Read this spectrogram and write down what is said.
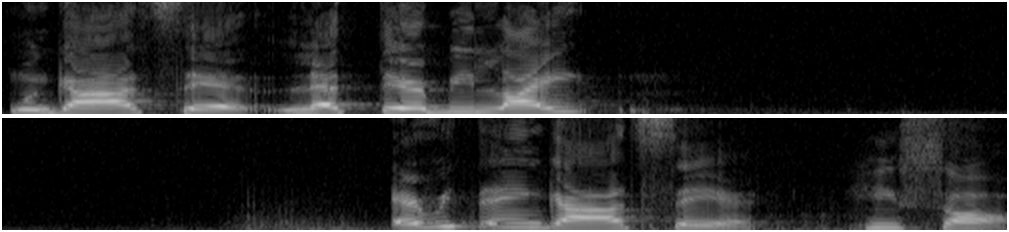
when God said, Let there be light, everything God said, He saw.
